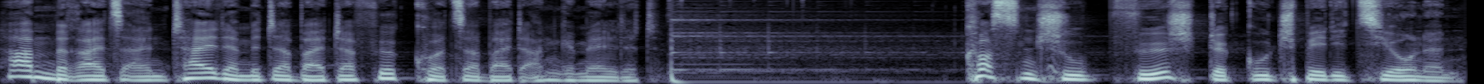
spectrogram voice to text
haben bereits einen Teil der Mitarbeiter für Kurzarbeit angemeldet. Kostenschub für Stückgutspeditionen.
